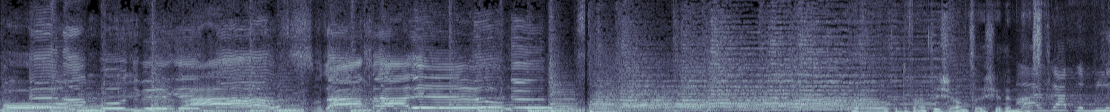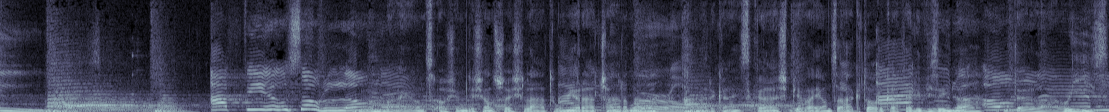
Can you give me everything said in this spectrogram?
подвиги нас вдохновил. Rok 2017. Mając 86 lat umiera czarna, amerykańska, śpiewająca aktorka telewizyjna Della Reese.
